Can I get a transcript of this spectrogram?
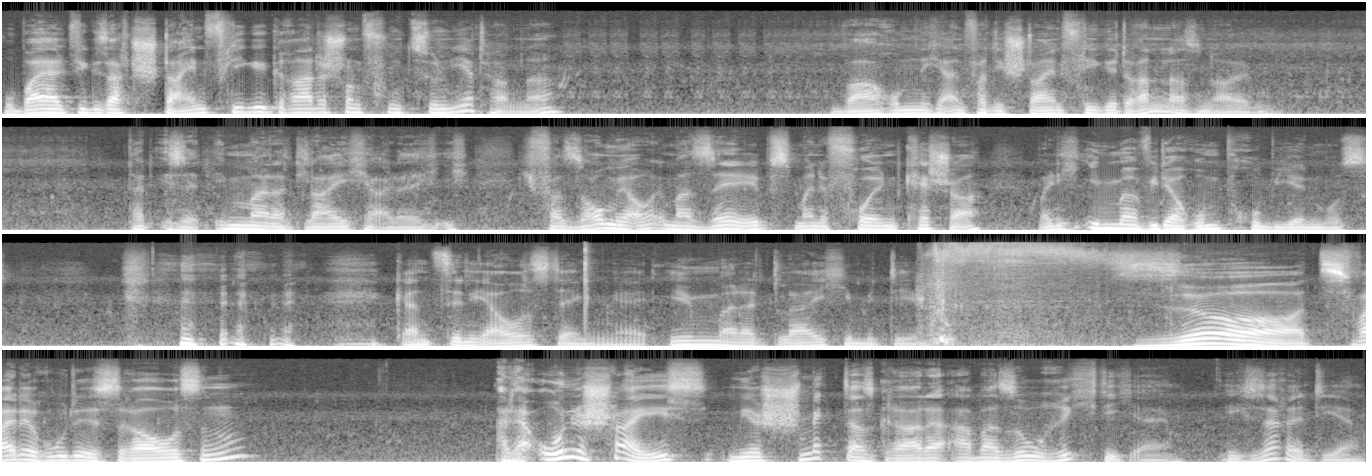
Wobei halt, wie gesagt, Steinfliege gerade schon funktioniert hat, ne? Warum nicht einfach die Steinfliege dran lassen, Alben? Das ist es. Immer das Gleiche, Alter. Ich, ich versau mir auch immer selbst meine vollen Kescher, weil ich immer wieder rumprobieren muss. Kannst du nicht ausdenken, ey. Immer das Gleiche mit dem. So, zweite Route ist draußen. Alter, ohne Scheiß, mir schmeckt das gerade aber so richtig, ey. Ich sage dir.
